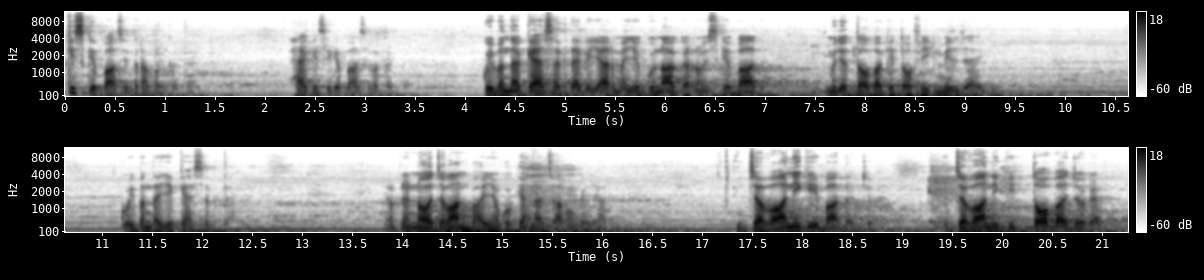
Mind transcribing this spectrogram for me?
کس کے پاس اتنا وقت ہے؟ ہے کسی کے پاس وقت؟ کوئی بندہ کہہ سکتا ہے کہ یار میں یہ گناہ کر رہا ہوں، اس کے بعد مجھے توبہ کی توفیق مل جائے گی؟ کوئی بندہ یہ کہہ سکتا ہے؟ اپنے نوجوان بھائیوں کو کہنا چاہوں گا یار، جوانی کی عبادت جو ہے، جوانی کی توبہ جو ہے،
